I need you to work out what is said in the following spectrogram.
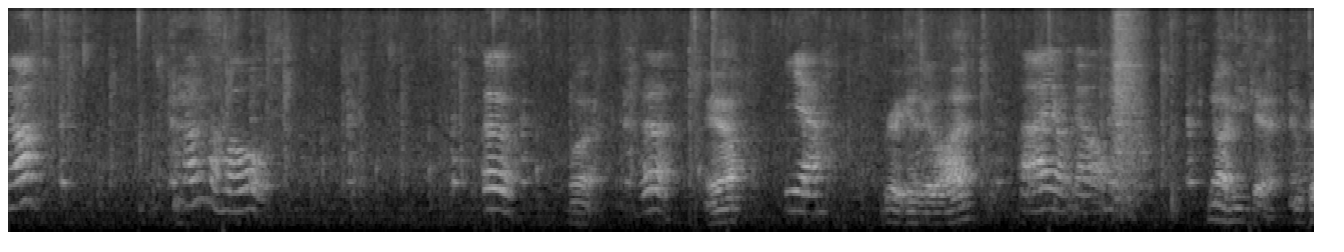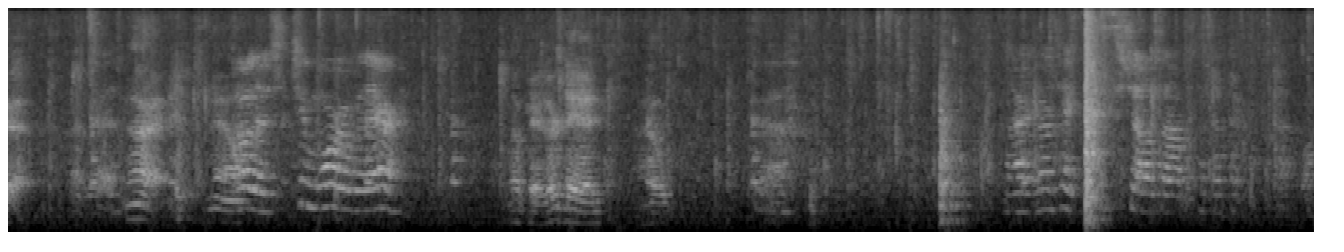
Yeah. Tons of holes. Oh. What? Ugh. Yeah? Yeah. Greg, is he alive? I don't know. No, he's dead. Okay. Okay. Alright. Now, Oh, there's two more over there. okay, they're dead. I hope. Yeah. Alright, I'm gonna take these shells out because I think that will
